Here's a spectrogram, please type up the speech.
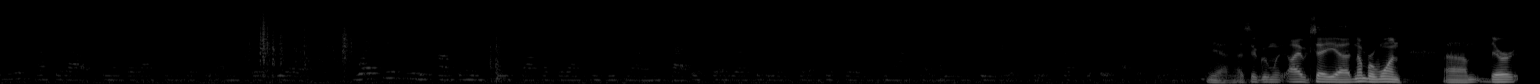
You just talked about some of the lessons that you learned this year. What gives you the confidence based off of the lessons you've learned that if there were to be a skid, hopefully there's not, that you would be able to correct it based off what you learned? Yeah, that's a good one. I would say uh, number one, um, there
